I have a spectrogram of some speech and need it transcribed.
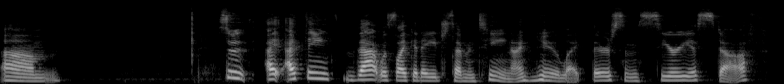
um, so I, I think that was like at age 17 i knew like there's some serious stuff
